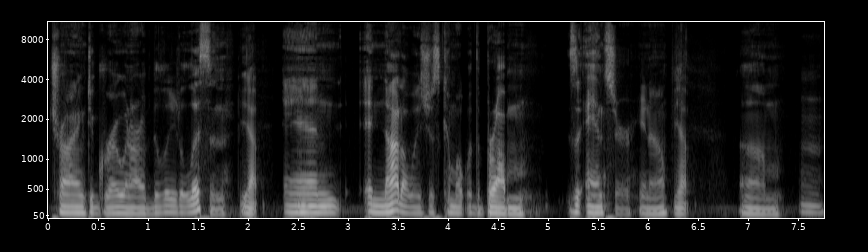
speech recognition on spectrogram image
trying to grow in our ability to listen Yep. and and not always just come up with the problem as an answer, you know? Yep. Um, Mm.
